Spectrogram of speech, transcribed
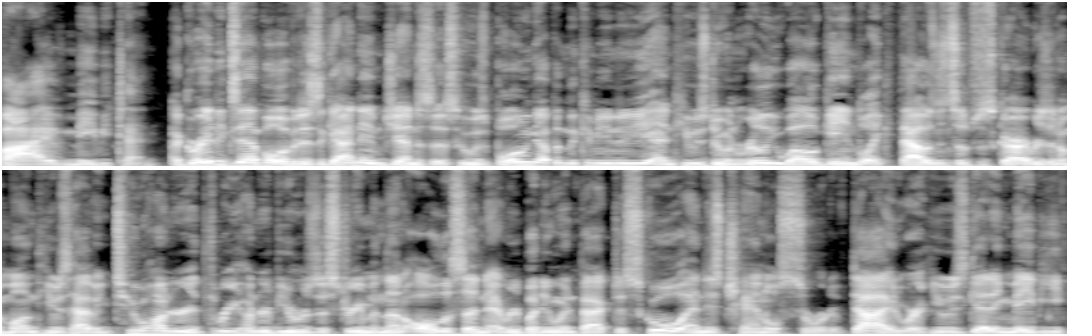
5, maybe 10. A great example of it is a guy named Genesis who was blowing up in the community and he was doing really well, gained like thousands of subscribers in a month, he was having 200, 300 viewers a stream, and then all of a sudden everybody went back to school and his channel sort of died, where he was getting maybe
